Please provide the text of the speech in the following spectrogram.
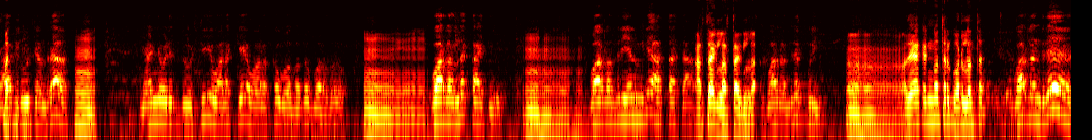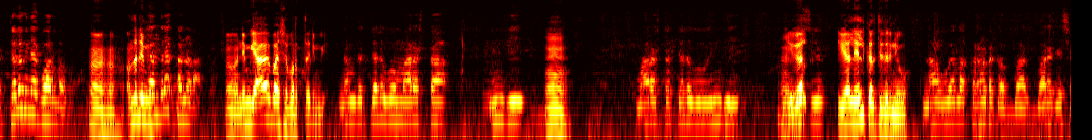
ಯಾವ ಡ್ಯೂಟಿ ಅಂದ್ರೆ ಹ್ಞೂ ಎಣ್ಣೆ ಹೊಡಿದ ಡ್ಯೂಟಿ ಹೊಲಕ್ಕೆ ಹೊಲಕ್ಕೆ ಹೋಗೋದು ಬರೋದು. ಹ್ಞೂ ಹ್ಞೂ ಹ್ಞೂ ಗ್ವಾರ್ಲ ಅಂದ್ರೆ ಕಾಯ್ತೀವಿ. ಹ್ಞೂ ಹ್ಞೂ ಹ್ಞೂ ಹ್ಞೂ ಅಂದ್ರೆ ಏನು ನಿಮಗೆ ಅರ್ಥ ಆಯ್ತಾ? ಅರ್ಥ ಆಗಿಲ್ಲ ಅರ್ಥ ಆಗಿಲ್ಲ ಗ್ವಾರ್ಲ ಅಂದ್ರೆ ಕುರಿ. ಹಾಂ ಹಾಂ ಹಾಂ. ಅದು ಯಾಕೆ ಹಂಗಂತಾರೆ ಗೊರಲ್ಲ ಅಂತ? ಗ್ವಾರ್ಲ ಅಂದ್ರೆ ತೆಲುಗಿನಾಗ ಗ್ವಾರ್ಲ ಅದು. ಹಾಂ ಹಾಂ ಅಂದ್ರೆ ನಿಮ್ಗೆ ಅಂದ್ರೆ ಕನ್ನಡ. ಹಾಂ ನಿಮ್ಗೆ ಯಾವ್ಯಾವ ಭಾಷೆ ಬರುತ್ತೆ ನಿಮಗೆ? ನಮ್ದು ತೆಲುಗು ಮಹಾರಾಷ್ಟ್ರ ಹಿಂದಿ. ಹ್ಞೂ ಮಹಾರಾಷ್ಟ್ರ ತೆಲುಗು ಹಿಂದಿ ಇವೆಲ್ಲ ಇವೆಲ್ಲ ಎಲ್ಲಿ ಕಲ್ತಿದ್ರಿ ನೀವು? ನಾವು ಎಲ್ಲ ಕರ್ನಾಟಕ ಬಾ- ಭಾರತ ದೇಶ.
